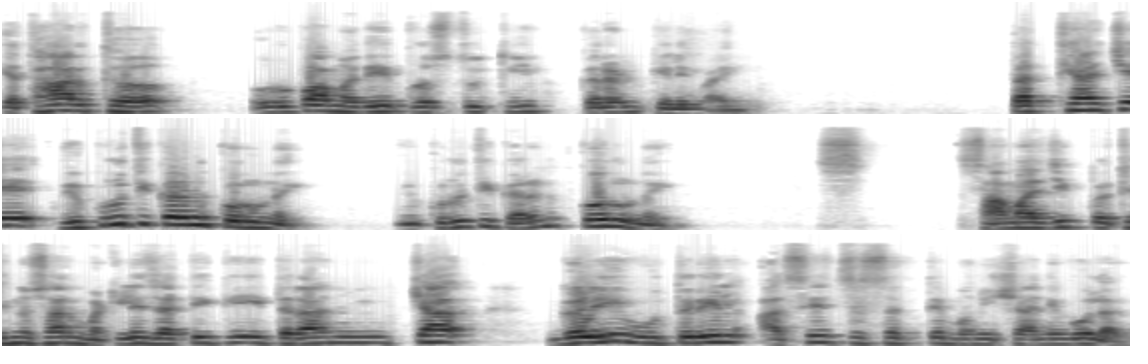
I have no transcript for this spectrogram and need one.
यथार्थ रूपामध्ये प्रस्तुतीकरण केले पाहिजे. तथ्याचे विकृतीकरण करू नये. विकृतीकरण करू नये. सामाजिक प्रथेनुसार म्हटले जाते की इतरांच्या गळी उतरेल असेच सत्य मनुष्याने बोलावे.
